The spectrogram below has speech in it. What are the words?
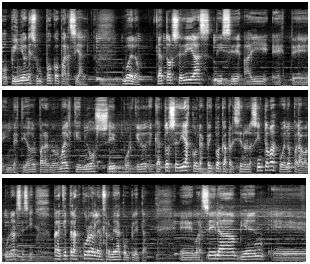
opinión es un poco parcial. Bueno, 14 días, dice ahí este investigador paranormal, que no sé por qué. 14 días con respecto a que aparecieron los síntomas, bueno, para vacunarse, sí, para que transcurra la enfermedad completa. Eh, Marcela, bien, eh,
